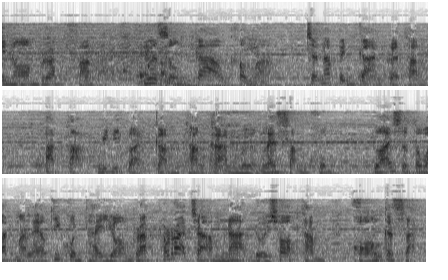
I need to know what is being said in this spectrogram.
ไม่น้อมรับฟัง เมื่อทรงก้าวเข้ามา จะนับเป็นการกระทำอัตตวินิบาตกรรมทางการเมืองและสังคม หลายศตวรรษมาแล้วที่คนไทยยอมรับพระราชอำนาจโดยชอบธรรมของกษัตริย์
